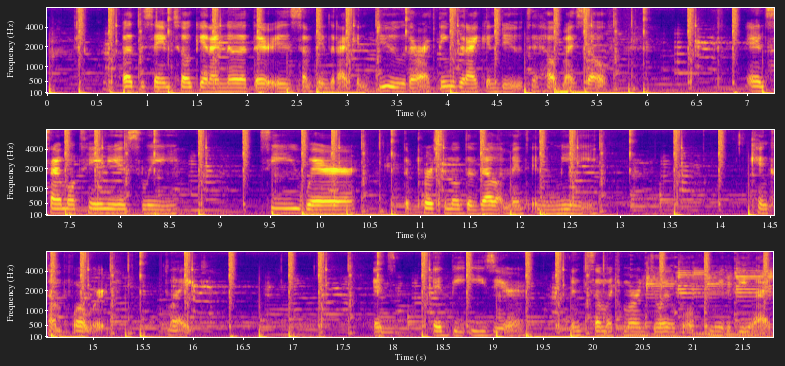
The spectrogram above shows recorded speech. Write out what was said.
But at the same token, I know that there is something that I can do. There are things that I can do to help myself and simultaneously see where the personal development in me can come forward. Like it's it'd be easier and so much more enjoyable for me to be like,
